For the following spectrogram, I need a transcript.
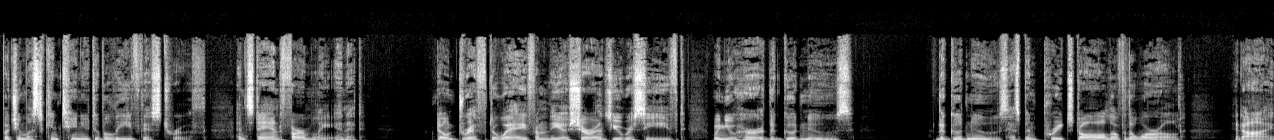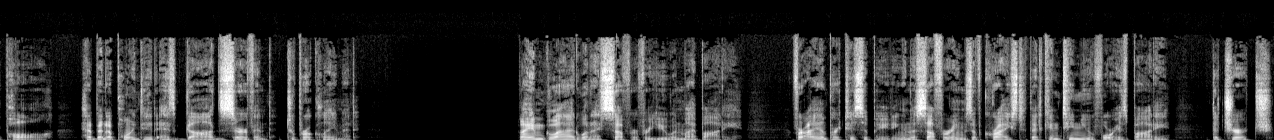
But you must continue to believe this truth and stand firmly in it. Don't drift away from the assurance you received when you heard the good news. The good news has been preached all over the world, and I, Paul, have been appointed as God's servant to proclaim it. I am glad when I suffer for you in my body, for I am participating in the sufferings of Christ that continue for his body, the church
